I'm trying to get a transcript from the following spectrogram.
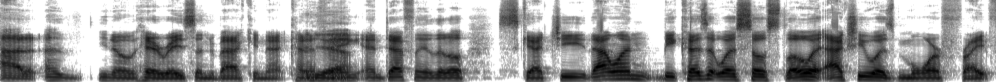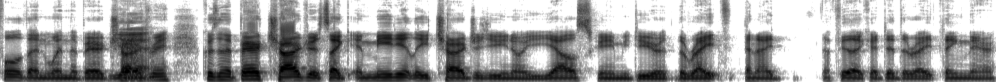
uh, you know, hair raised on the back and that kind of Yeah. thing, and definitely a little sketchy. That one, because it was so slow, it actually was more frightful than when the bear charged Yeah. me. Because when the bear charges, it's like immediately charges you. You know, you yell, scream, you do your the right, and I. I feel like I did the right thing there.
